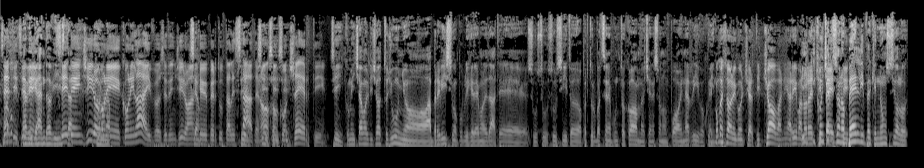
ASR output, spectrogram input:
Senti, siete, navigando a vista. siete in giro con con, una- i, con i live, siete in giro anche Siamo- per tutta l'estate, Sì, no? sì, con sì, concerti. Sì, cominciamo il 18 giugno, a brevissimo pubblicheremo le date su- su- sul sito perturbazione.com, ce ne sono un po' in arrivo. E Quindi... come sono i concerti? Giovani? Arrivano I, i concerti sono belli perché non, solo-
